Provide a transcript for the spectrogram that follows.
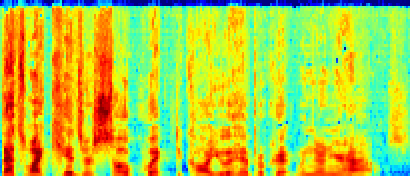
That's why kids are so quick to call you a hypocrite when they're in your house.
